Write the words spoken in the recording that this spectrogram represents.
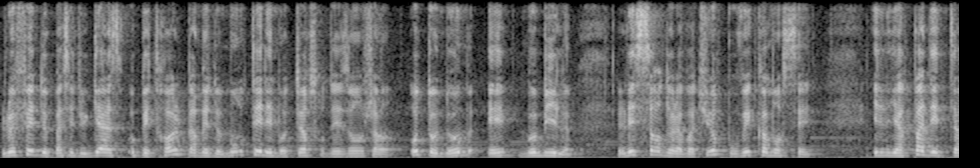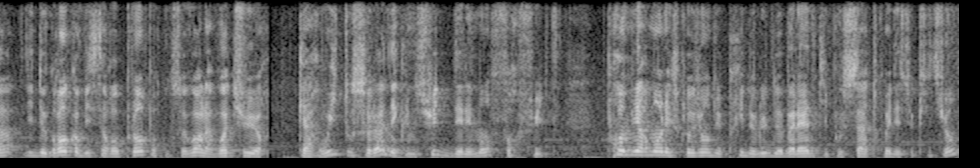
le fait de passer du gaz au pétrole permet de monter les moteurs sur des engins autonomes et mobiles. L'essor de la voiture pouvait commencer il n'y a pas d'État ni de grand commissaire au plan pour concevoir la voiture. Car oui, tout cela n'est qu'une suite d'éléments fortuites. Premièrement, l'explosion du prix de l'huile de baleine qui poussa à trouver des substitutions.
